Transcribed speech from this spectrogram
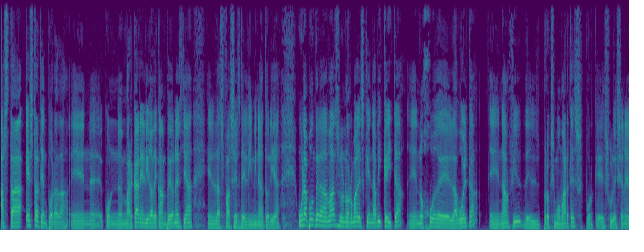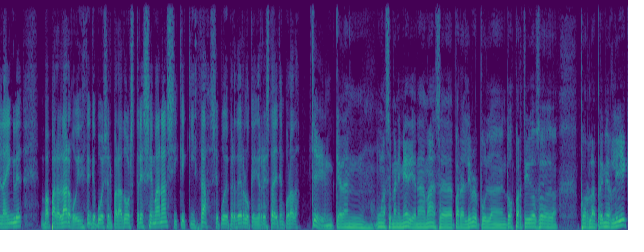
hasta esta temporada, en, eh, con marcar en Liga de Campeones ya en las fases de eliminatoria. Un apunte nada más, lo normal es que Navi Keita eh, no juegue la vuelta en Anfield del próximo martes porque su lesión en la ingle va para largo y dicen que puede ser para dos, tres semanas y que quizá se puede perder lo que resta de temporada. Sí, quedan una semana y media nada más eh, para el Liverpool, en dos partidos eh, por la Premier League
